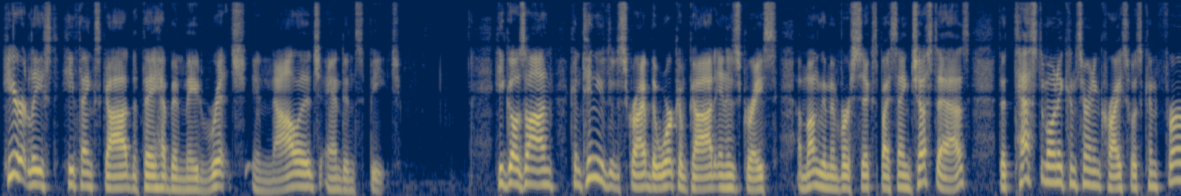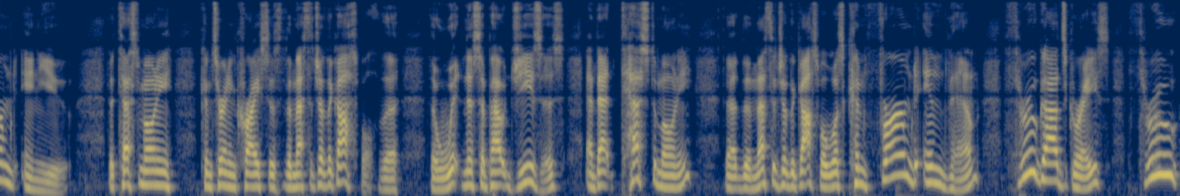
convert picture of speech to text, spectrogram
here at least, he thanks God that they have been made rich in knowledge and in speech. He goes on, continue to describe the work of God in his grace among them in verse 6 by saying, Just as the testimony concerning Christ was confirmed in you. The testimony concerning Christ is the message of the gospel, the, the witness about Jesus, and that testimony, the, the message of the gospel, was confirmed in them through God's grace through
